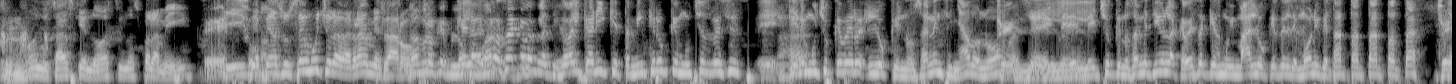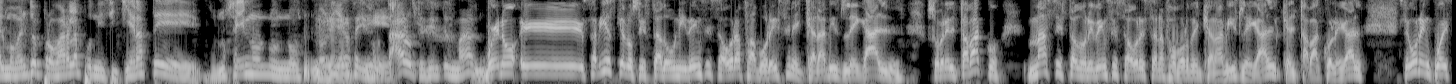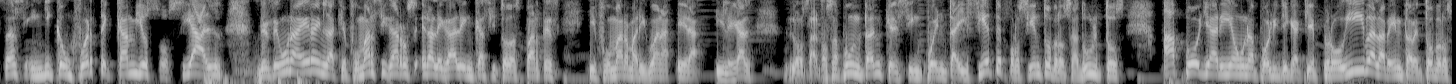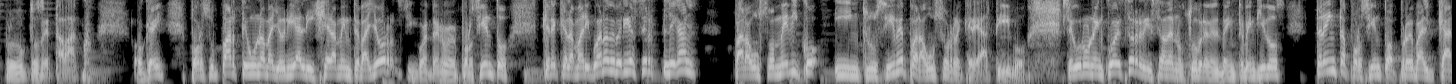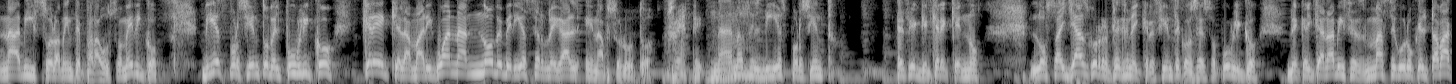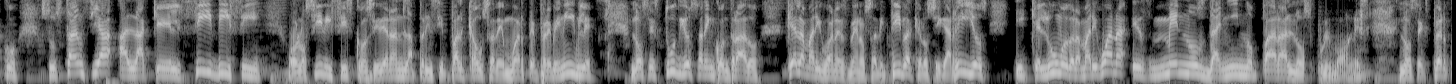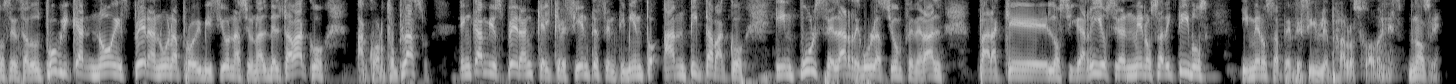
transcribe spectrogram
No, sabes que no, esto no es para mí. Eso. Y me asusté mucho, la verdad. Me Claro. No, pero que, Que la vez pasada que me platicaba el Cari, que también creo que muchas veces eh, tiene mucho que ver lo que nos han enseñado, ¿no? Sí, el, sí. el- el hecho que nos han metido en la cabeza que es muy malo, que es del demonio, que ta, ta, ta, ta, ta. Sí. Y al momento de probarla, pues ni siquiera te, pues, no sé, no, no, no, no le llegas a Sí. disfrutar o te sientes mal. Bueno, eh, ¿sabías que los estadounidenses ahora favorecen el cannabis legal sobre el tabaco? Más estadounidenses ahora están a favor del cannabis legal que el tabaco legal. Según encuestas, indica un fuerte cambio social desde una era en la que fumar cigarros era legal en casi todas partes y fumar marihuana era ilegal. Los datos apuntan que el 57% de los adultos apoyaría una política que prohíba la venta de todos los productos de tabaco. ¿Ok? Por su parte, una mayoría ligeramente mayor, 59%, cree que la marihuana debería ser legal para uso médico e inclusive para uso recreativo. Según una encuesta realizada en octubre del 2022, 30% aprueba el cannabis solamente para uso médico. 10% del público cree que la marihuana no debería ser legal en absoluto. Fíjate, nada más el 10% es el que cree que no. Los hallazgos reflejan el creciente consenso público de que el cannabis es más seguro que el tabaco, sustancia a la que el CDC o los CDCs consideran la principal causa de muerte prevenible. Los estudios han encontrado que la marihuana es menos adictiva que los cigarrillos y que el humo de la marihuana es menos dañino para los pulmones. Los expertos en salud pública no esperan una prohibición nacional del tabaco a corto plazo. En cambio, esperan que el creciente sentimiento anti-tabaco impulse la regulación federal para que los cigarrillos sean menos adictivos y menos apetecibles para los jóvenes. No sé.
